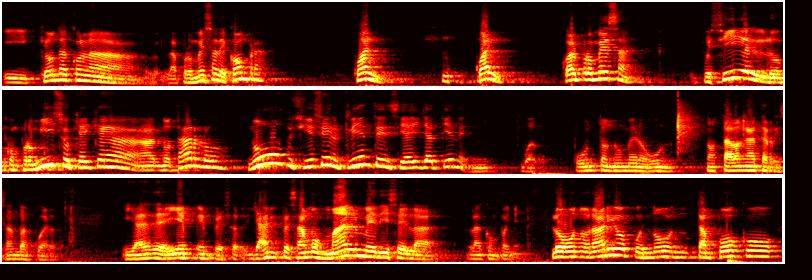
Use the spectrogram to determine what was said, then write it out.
y qué onda con la, la promesa de compra? ¿Cuál? ¿Cuál? ¿Cuál promesa? Pues sí, el compromiso que hay que anotarlo. No, pues si ese es el cliente, si ahí ya tiene. Mm, bueno, punto número uno no estaban aterrizando acuerdos. Y ya desde ahí em, empezó, ya empezamos mal, me dice la, la compañía. Los honorarios, pues no, tampoco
